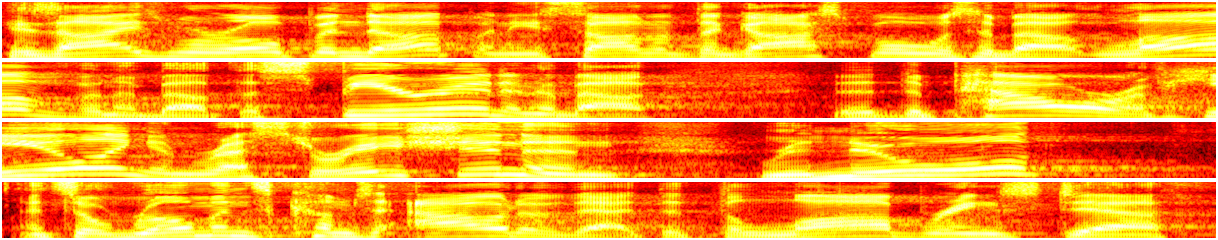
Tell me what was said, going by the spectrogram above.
his eyes were opened up and he saw that the gospel was about love and about the Spirit and about the, the power of healing and restoration and renewal. And so Romans comes out of that, that the law brings death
